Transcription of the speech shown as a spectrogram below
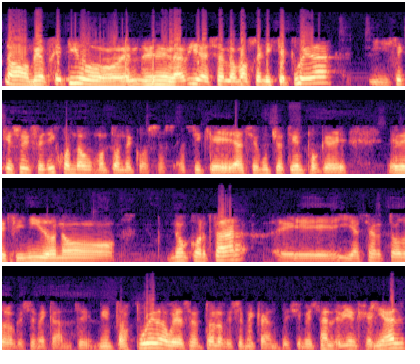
No, mi objetivo en, la vida es ser lo más feliz que pueda y sé que soy feliz cuando hago un montón de cosas. Así que hace mucho tiempo que he definido no, no cortar eh, y hacer todo lo que se me cante. Mientras pueda voy a hacer todo lo que se me cante. Si me sale bien, genial,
